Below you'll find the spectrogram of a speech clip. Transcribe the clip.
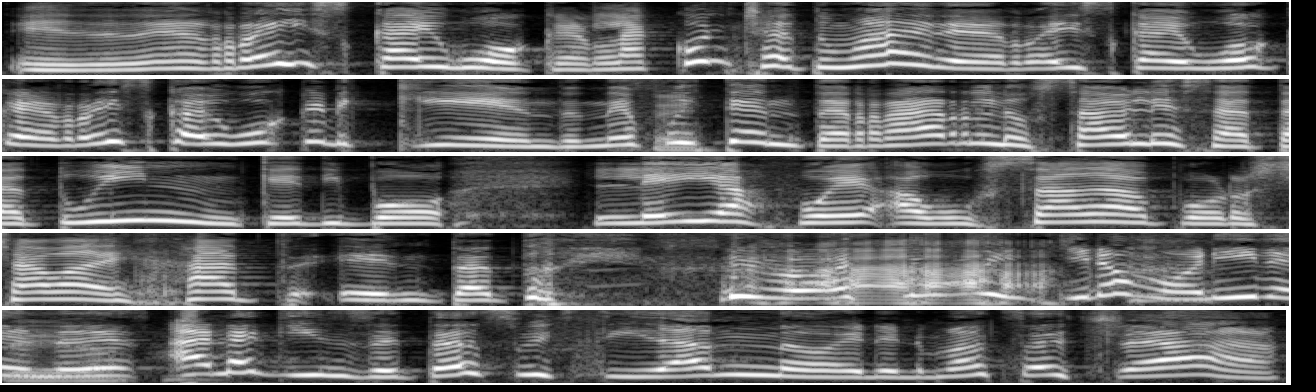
Sí. Eh, de Rey Skywalker, la concha de tu madre, Rey Skywalker. Rey Skywalker, ¿qué? ¿Entendés? Sí. Fuiste a enterrar los sables a Tatooine, que tipo, Leia fue abusada por Java de Hat en Tatooine. Quiero morir, Sí, ¿entendés? Anakin se está suicidando en el más allá.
